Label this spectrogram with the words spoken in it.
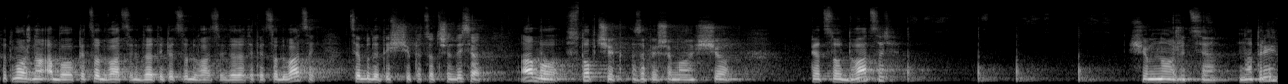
Тут можна або 520 додати 520 додати 520, це буде 1560. Або в стопчик запишемо, що 520, що множиться на 3.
